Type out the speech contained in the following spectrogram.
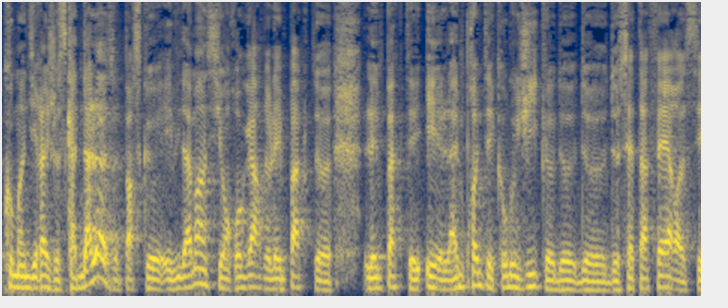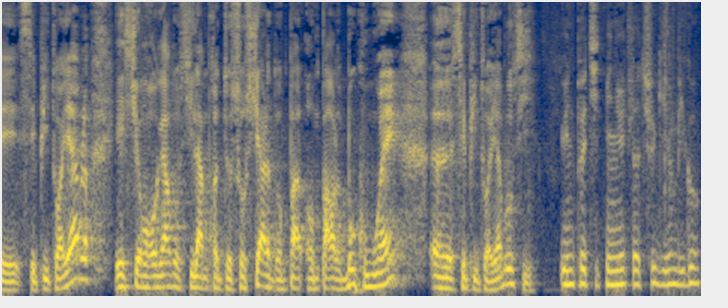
comment dirais-je, scandaleuses, parce que évidemment, si on regarde l'impact, et l'empreinte écologique de cette affaire, c'est, c'est pitoyable. Et si on regarde aussi l'empreinte sociale, dont on parle beaucoup moins, c'est pitoyable aussi. Une petite minute là-dessus, Guillaume Bigot.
